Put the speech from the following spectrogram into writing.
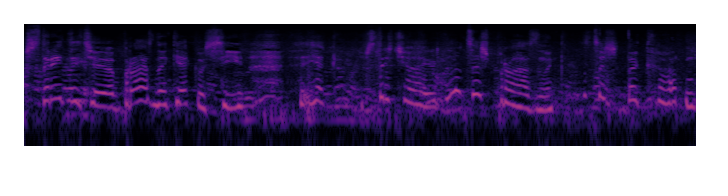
встрітити праздник, як усі, як зустрічають. Ну це ж праздник, це ж так гарно.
